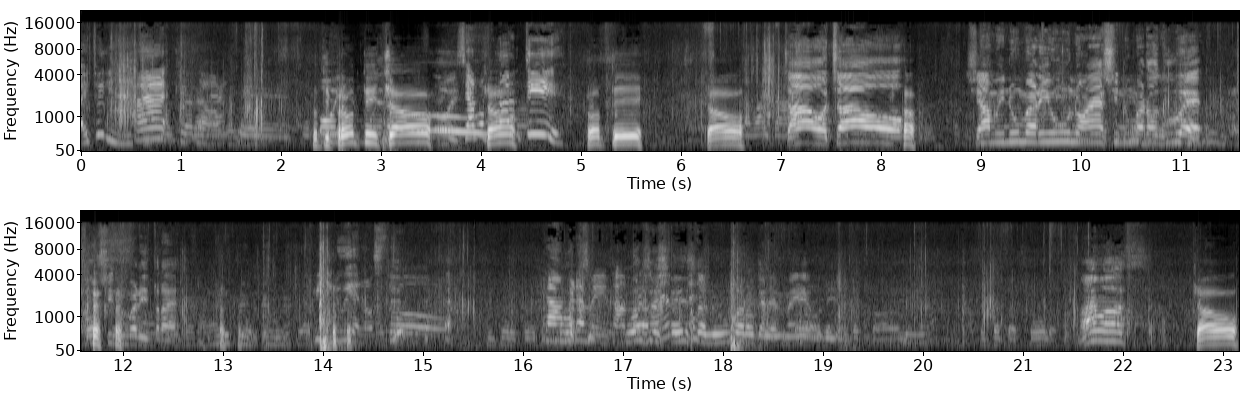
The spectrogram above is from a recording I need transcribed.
Hai tu limiti. Eh, che cavolo. Tutti pronti? Ciao! Siamo Ciao. pronti! Pronti? Ciao! Ciao, ciao! Ciao. Siamo i numeri 1, anzi i numero 2, forse i numeri 3. Quindi lui è il nostro cameraman. Forse senza numero che nemmeno Vamos! Ciao!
